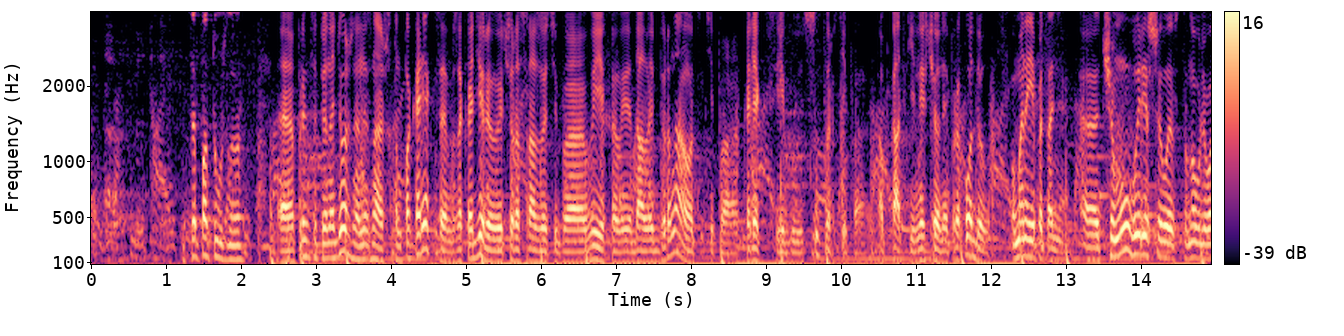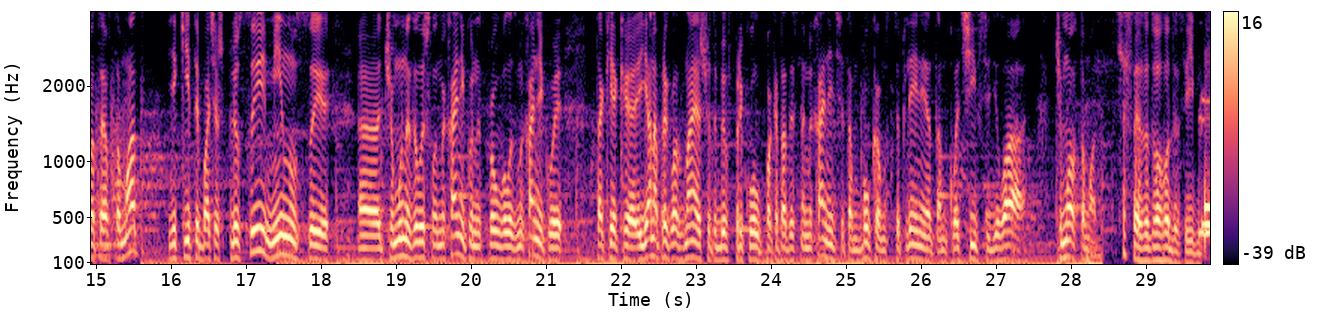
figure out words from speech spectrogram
Це потужно. Э, В принципе, надежно. Не знаю, что там по коррекциям. Закодировал и вчера сразу типа выехал и дали бюрнаут. Типа коррекції будуть супер. Типа обкатки ніхто не проходив. У мене є питання. Е, Чому вирішили встановлювати автомат? Які ти бачиш плюси, мінуси? Е, Чому не залишили механіку, не спробували з механікою? Так як е, я, наприклад, знаю, що тобі в прикол покататись на механіці, там боком, сцеплення, там клачі, всі діла. Чому автомат? Честно, я за два года заебал.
